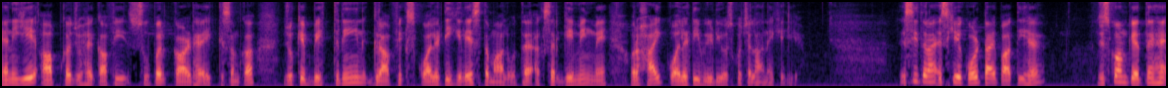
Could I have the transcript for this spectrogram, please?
यानी ये आपका जो है काफ़ी सुपर कार्ड है एक किस्म का, जो कि बेहतरीन ग्राफिक्स क्वालिटी के लिए इस्तेमाल होता है अक्सर गेमिंग में और हाई क्वालिटी वीडियोस को चलाने के लिए। इसी तरह इसकी एक और टाइप आती है जिसको हम कहते हैं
